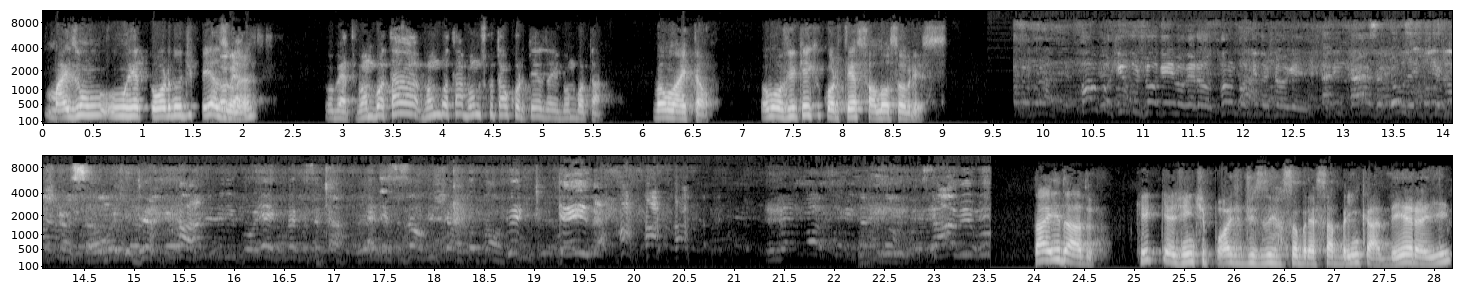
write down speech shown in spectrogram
mais um, um retorno de peso, né? Ô, Beto, vamos botar, vamos botar, vamos escutar o Cortez aí, vamos botar. Vamos lá então. Vamos ouvir o que, que o Cortez falou sobre isso. Fala um pouquinho do jogo aí, meu garoto. chegava em casa 12 dias descansando. No outro dia, me ligou. E aí, como é que você tá? É decisão? Me chama, tô pronto. Que isso? Tá aí, Dado. O que, que a gente pode dizer sobre essa brincadeira aí?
